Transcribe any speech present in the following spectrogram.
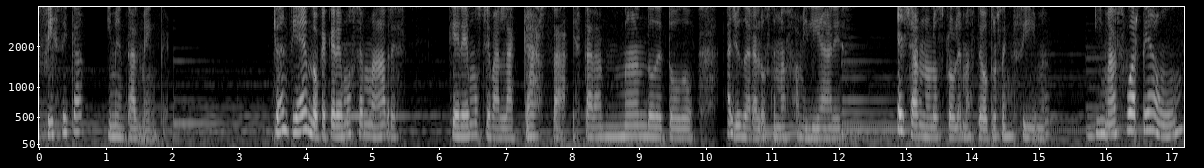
física y mentalmente. Yo entiendo que queremos ser madres, queremos llevar la casa, estar al mando de todo, ayudar a los demás familiares, echarnos los problemas de otros encima. Y más fuerte aún,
